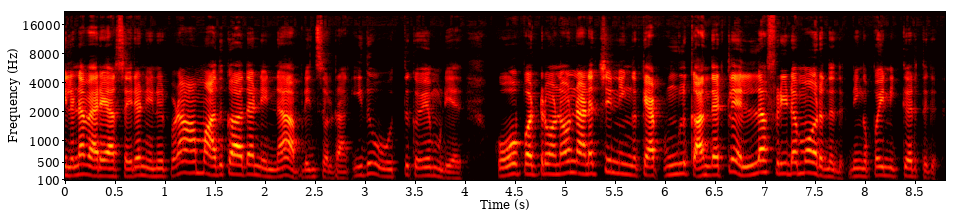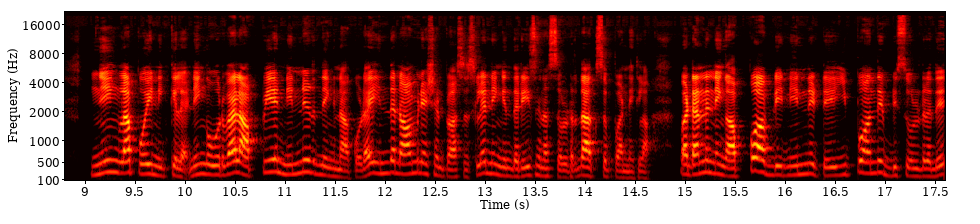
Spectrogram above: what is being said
இல்லைனா வேறு யார் சைடாக நின்றுப்போனா ஆமாம் அதுக்காக தான் நின்ன அப்படின்னு சொல்கிறாங்க இது ஒத்துக்கவே முடியாது. கோவப்பட்டுருவனோன்னு நினச்சி நீங்கள் கேப் உங்களுக்கு அந்த இடத்துல எல்லா ஃப்ரீடமும் இருந்தது நீங்கள் போய் நிற்கிறதுக்கு நீங்களாக போய் நிற்கல நீங்கள் ஒரு வேளை அப்பயே நின்று இருந்தீங்கன்னா கூட இந்த நாமினேஷன் ப்ராசஸில் நீங்கள் இந்த ரீசனை சொல்கிறத அக்செப்ட் பண்ணிக்கலாம். பட் ஆனால் நீங்கள் அப்போ அப்படி நின்றுட்டு இப்போ வந்து இப்படி சொல்கிறது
